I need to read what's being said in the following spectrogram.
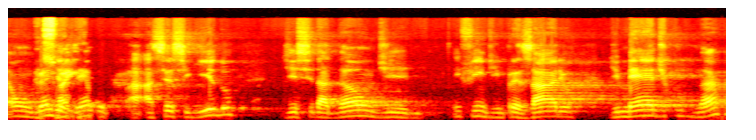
É um grande exemplo a, a ser seguido de cidadão, de enfim, de empresário, de médico, né?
